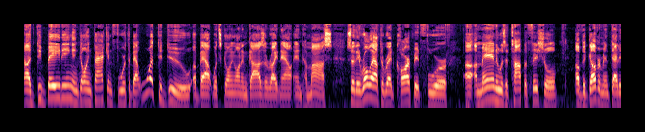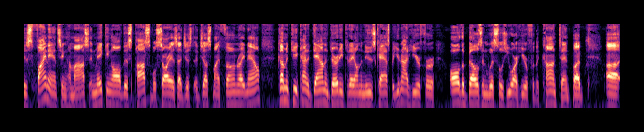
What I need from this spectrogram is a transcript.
uh, debating and going back and forth about what to do about what's going on in Gaza right now and Hamas. So they roll out the red carpet for uh, a man who was a top official of the government that is financing Hamas and making all this possible. Sorry, as I just adjust my phone right now, coming to you kind of down and dirty today on the newscast, but you're not here for all the bells and whistles. You are here for the content. But uh,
